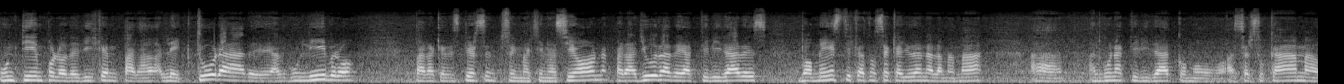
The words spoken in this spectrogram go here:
un tiempo lo dediquen para lectura de algún libro, para que despierten su imaginación, para ayuda de actividades domésticas, no sé, que ayuden a la mamá a alguna actividad como hacer su cama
